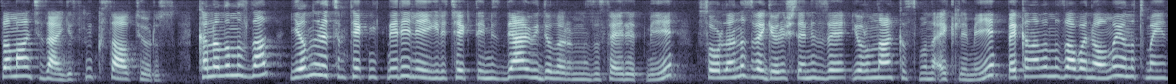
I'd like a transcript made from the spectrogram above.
zaman çizelgesini kısaltıyoruz. Kanalımızdan yalın üretim teknikleriyle ilgili çektiğimiz diğer videolarımızı seyretmeyi, sorularınız ve görüşlerinizi yorumlar kısmına eklemeyi ve kanalımıza abone olmayı unutmayın.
